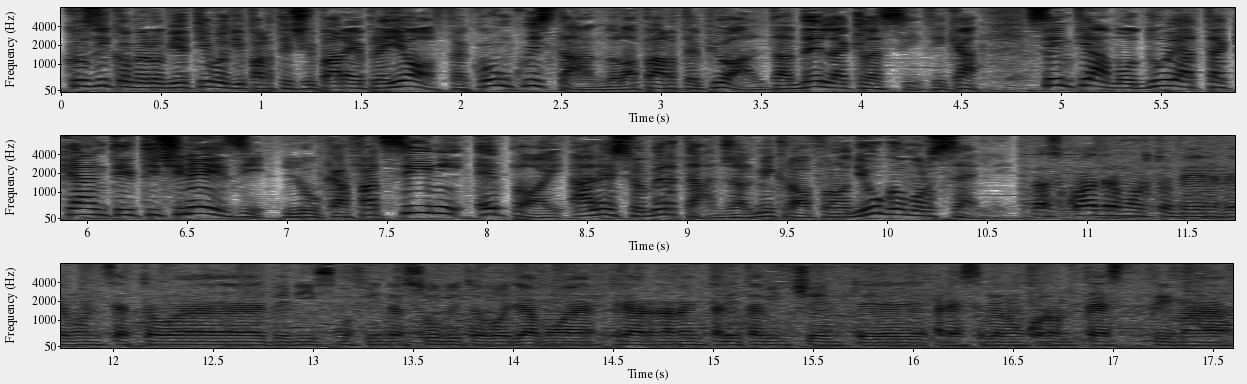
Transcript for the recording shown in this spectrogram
così come l'obiettivo di partecipare ai playoff, conquistando la parte più alta della classifica. Sentiamo due attaccanti attaccanti ticinesi, Luca Fazzini e poi Alessio Bertaggia al microfono di Ugo Morselli. La squadra molto bene, abbiamo iniziato eh, benissimo fin da subito, vogliamo eh, creare una mentalità vincente. Adesso abbiamo ancora un test prima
